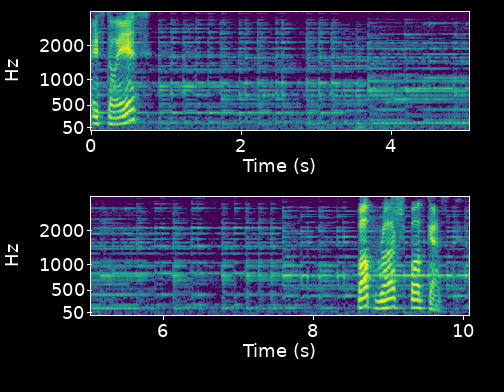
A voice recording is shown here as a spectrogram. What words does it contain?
Esto es... Pop Rush Podcast.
